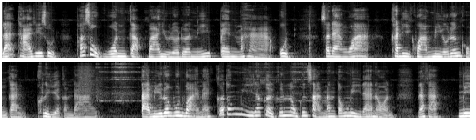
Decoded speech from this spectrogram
และท้ายที่สุด พระศุกร์วนกลับมาอยู่ในเรือนนี้เป็นมหาอุด แสดงว่าคดีความมีเรื่องของการเคลียร์กันได้ แต่มีเรื่องวุ่นวายไหมก็ต้องมีถ้าเกิดขึ้นลงขึ้นศาลมันต้องมีแน่นอนนะคะ มี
